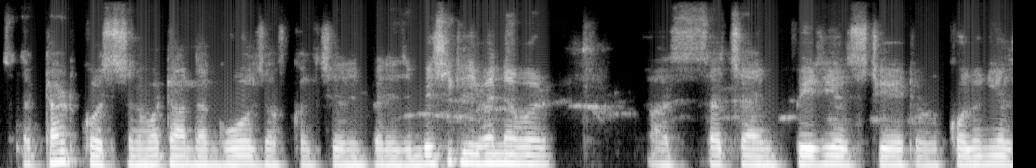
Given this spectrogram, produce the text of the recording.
So the third question, what are the goals of cultural imperialism? Basically, whenever uh, such an imperial state or colonial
